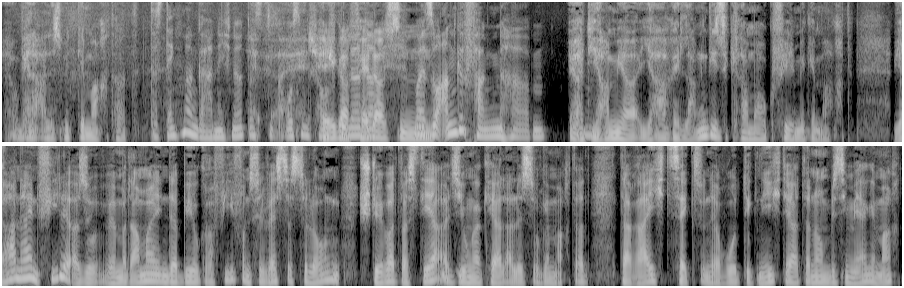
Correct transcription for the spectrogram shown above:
äh, wer da alles mitgemacht hat. Das denkt man gar nicht, ne? dass die großen Schauspieler da mal so angefangen haben. Ja, die haben ja jahrelang diese Klamauk-Filme gemacht. Ja, nein, viele. Also wenn man da mal in der Biografie von Sylvester Stallone stöbert, was der als junger Kerl alles so gemacht hat, da reicht Sex und Erotik nicht. Der hat da noch ein bisschen mehr gemacht.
